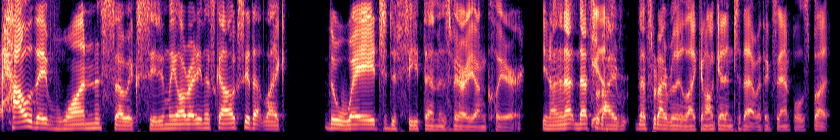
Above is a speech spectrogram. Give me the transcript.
how they've won so exceedingly already in this galaxy that like the way to defeat them is very unclear. You know and that, that's what i that's what i really like and i'll get into that with examples but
